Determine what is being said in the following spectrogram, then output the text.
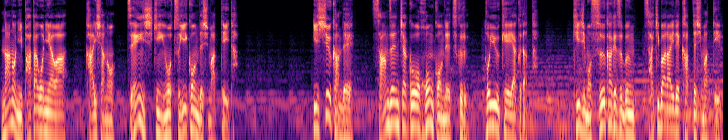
なのにパタゴニアは会社の全資金をつぎ込んでしまっていた。1週間で3000着を香港で作るという契約だった。生地も数ヶ月分先払いで買ってしまっている。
